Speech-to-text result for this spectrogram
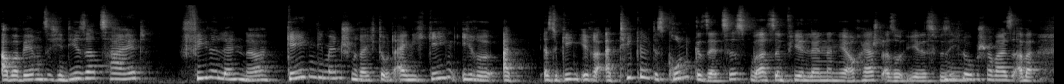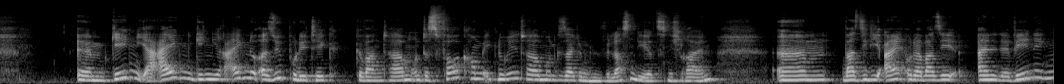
Aber während sich in dieser Zeit viele Länder gegen die Menschenrechte und eigentlich gegen ihre, also gegen ihre Artikel des Grundgesetzes, was in vielen Ländern ja auch herrscht, also jedes für sich mhm. logischerweise, aber ähm, gegen, ihr eigen, gegen ihre eigene Asylpolitik gewandt haben und das vollkommen ignoriert haben und gesagt haben, wir lassen die jetzt nicht rein, ähm, war sie die ein, oder war sie eine der wenigen,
